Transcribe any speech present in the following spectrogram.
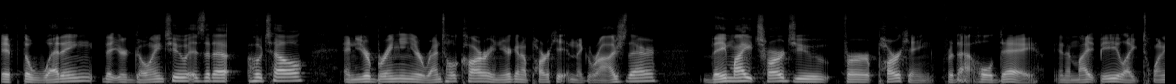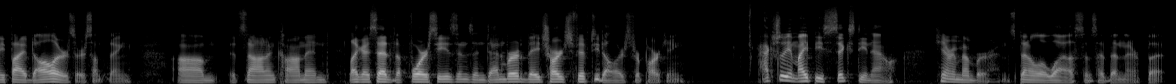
if the wedding that you're going to is at a hotel and you're bringing your rental car and you're going to park it in the garage there, they might charge you for parking for that whole day. And it might be like $25 or something. Um, it's not uncommon. Like I said, the Four Seasons in Denver, they charge $50 for parking. Actually, it might be 60 now. Can't remember. It's been a little while since I've been there. But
